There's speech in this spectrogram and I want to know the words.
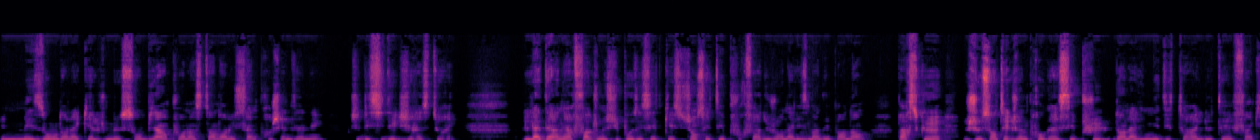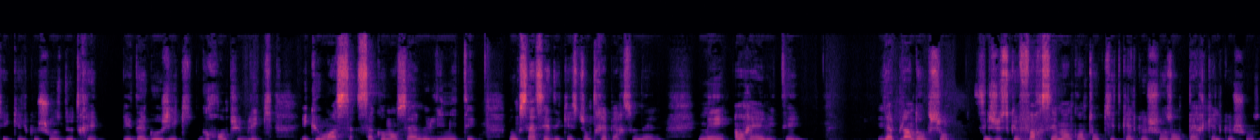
une maison dans laquelle je me sens bien. Pour l'instant, dans les 5 prochaines années, j'ai décidé que j'y resterai. La dernière fois que je me suis posé cette question, c'était pour faire du journalisme indépendant, parce que je sentais que je ne progressais plus dans la ligne éditoriale de TF1, qui est quelque chose de très pédagogique, grand public, et que moi, ça, ça commençait à me limiter. Donc ça, c'est des questions très personnelles, mais en réalité, il y a plein d'options. C'est juste que forcément, quand on quitte quelque chose, on perd quelque chose.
